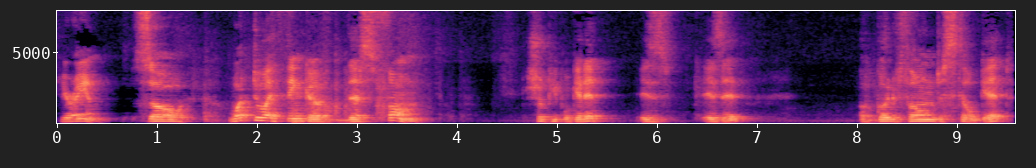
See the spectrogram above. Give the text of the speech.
here i am. So what do i think of this phone? Should people get it? Is is it a good phone to still get?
